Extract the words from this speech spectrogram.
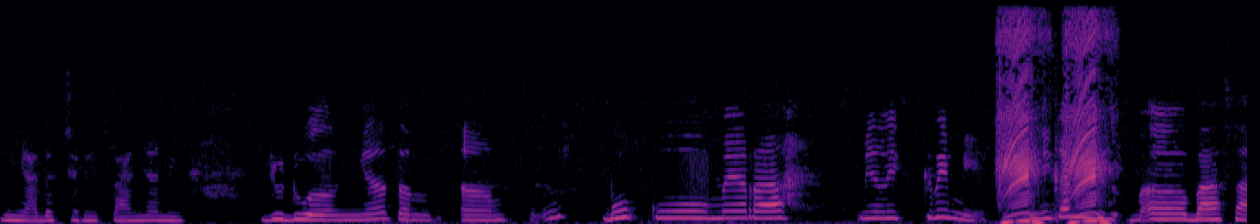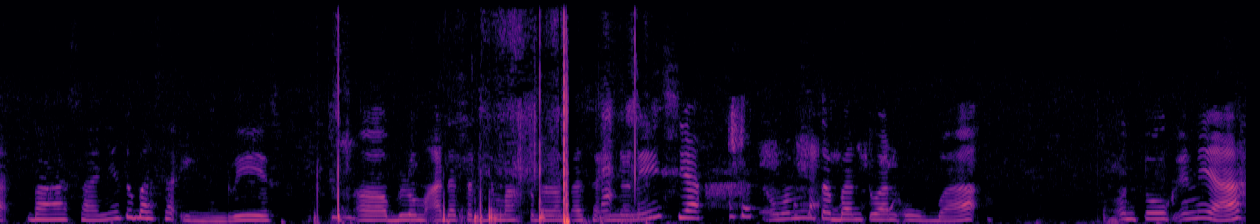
Nih ada ceritanya nih. Judulnya tentang buku merah milik Krimi. Ini kan eh, bahasa bahasanya itu bahasa Inggris. Eh, belum ada terjemah ke dalam bahasa Indonesia. Oma minta bantuan Uba untuk ini ya,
